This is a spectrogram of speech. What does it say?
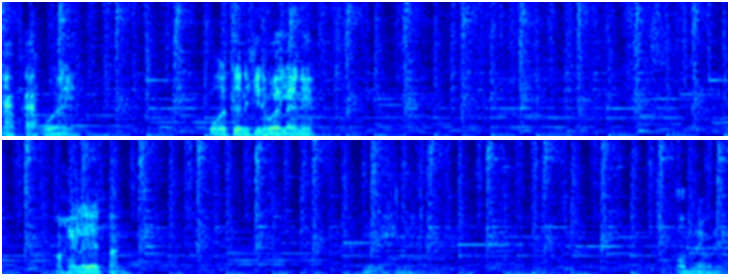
อาปากเว้ยปลุกเลยตื่นในกินเวิร์ดเลยนี่เอาให้เลิกก่อนนี่นี่ อมได้ไหมเนี่ย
